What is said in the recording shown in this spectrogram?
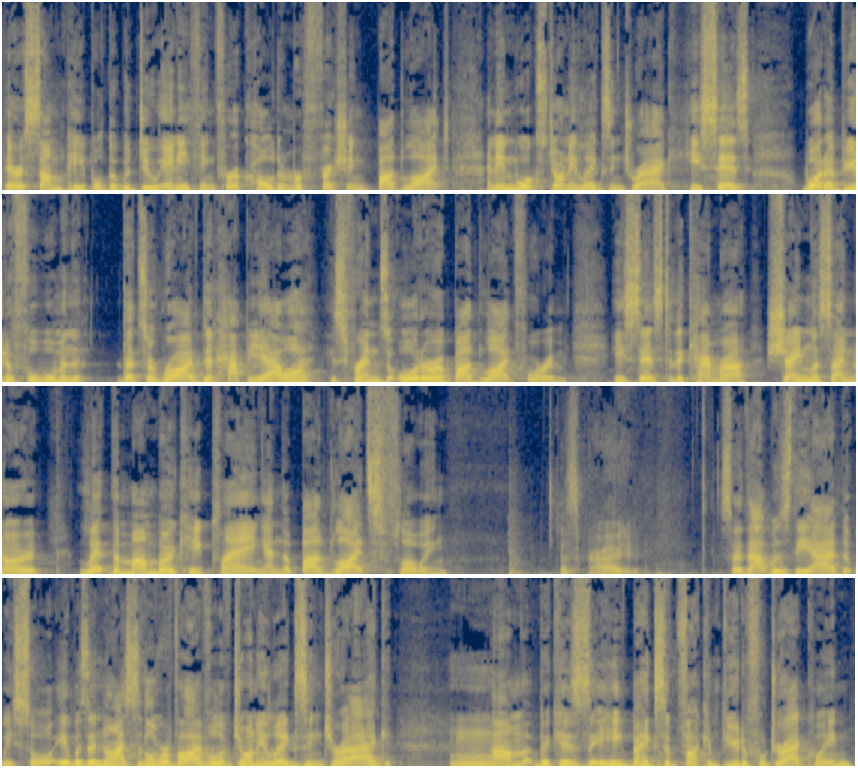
There are some people that would do anything for a cold and refreshing Bud Light. And in walks Johnny Legs in drag. He says, What a beautiful woman that's arrived at happy hour. His friends order a Bud Light for him. He says to the camera, Shameless, I know. Let the mumbo keep playing and the Bud Lights flowing. That's great. So that was the ad that we saw. It was a nice little revival of Johnny Legs in drag, um, because he makes a fucking beautiful drag queen.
